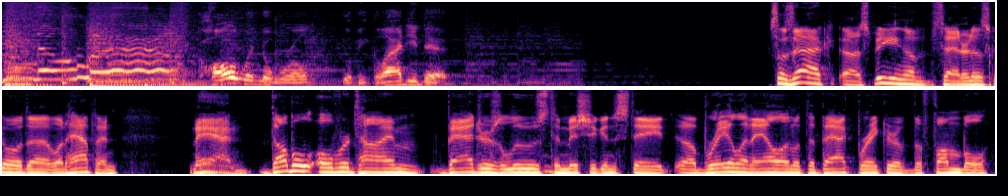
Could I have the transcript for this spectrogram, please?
Window World. Call Window World. You'll be glad you did. So Zach, uh, speaking of Saturday, let's go with uh, what happened. Man, double overtime. Badgers lose to Michigan State. Uh, Braylon Allen with the backbreaker of the fumble.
